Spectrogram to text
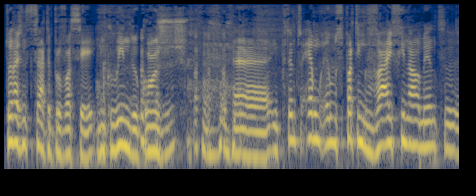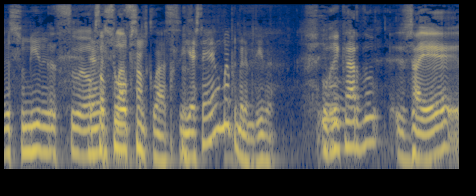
toda a gente se trata por você, incluindo cônjuges, uh, e portanto é, um, é, o Sporting vai finalmente assumir a sua opção, a sua opção de classe. E esta é uma primeira medida. O Ricardo já é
